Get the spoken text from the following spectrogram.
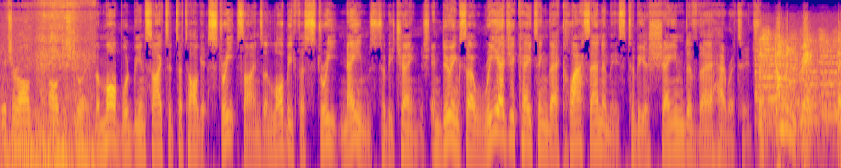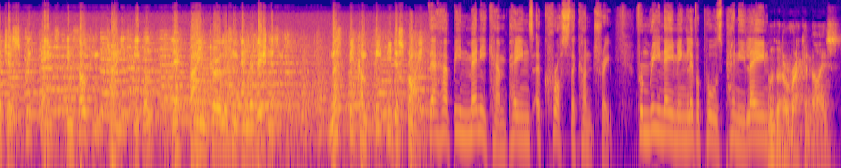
which are all, all destroyed. The mob would be incited to target street signs and lobby for street names to be changed. In doing so, re-educating their class enemies to be ashamed of their heritage. The scum and dregs, such as street names insulting the Chinese people, left by imperialism and revisionism, must be completely destroyed. There have been many campaigns across the country, from renaming Liverpool's Penny Lane. We've got to recognise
